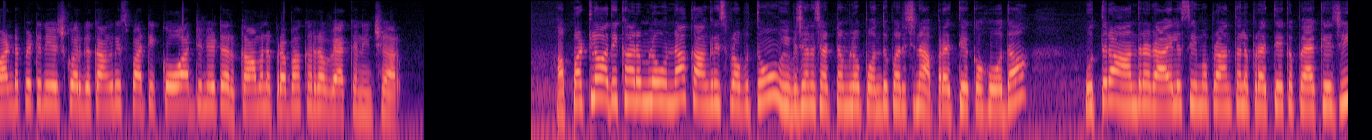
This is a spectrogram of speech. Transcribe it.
మండపేట నియోజకవర్గ కాంగ్రెస్ పార్టీ కోఆర్డినేటర్ కామన ప్రభాకర్ రావు వ్యాఖ్యానించారు. అప్పట్లో అధికారంలో ఉన్న కాంగ్రెస్ ప్రభుత్వం విభజన చట్టంలో పొందుపరిచిన ప్రత్యేక హోదా ఉత్తర ఆంధ్ర రాయలసీమ ప్రాంతాల ప్రత్యేక ప్యాకేజీ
